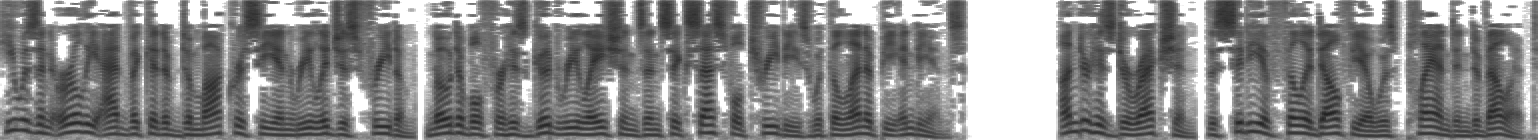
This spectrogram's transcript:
He was an early advocate of democracy and religious freedom, notable for his good relations and successful treaties with the Lenape Indians. Under his direction, the city of Philadelphia was planned and developed.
